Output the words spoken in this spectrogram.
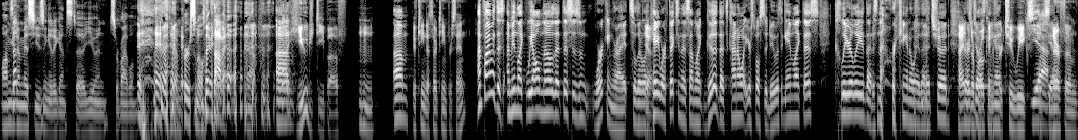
Well, I'm gonna miss using it against uh, you in survival personally. stop it. That's a huge debuff. Um, 15 to 13%. I'm fine with this. I mean, like we all know that this isn't working right. So they're like, Yeah. "Hey, we're fixing this." I'm like, "Good. That's kind of what you're supposed to do with a game like this." Clearly, that is not working in a way that it should. Titans They're broken adjusting for two weeks. Yeah. Let's Yeah. nerf them.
